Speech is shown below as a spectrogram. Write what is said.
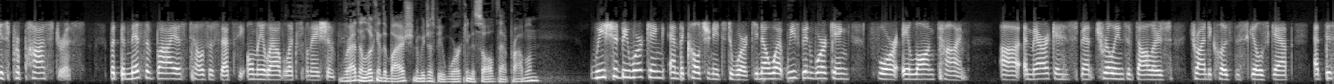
is preposterous. But the myth of bias tells us that's the only allowable explanation. Rather than looking at the bias, shouldn't we just be working to solve that problem? We should be working, and the culture needs to work. You know what? We've been working for a long time. Uh, America has spent trillions of dollars trying to close the skills gap. At this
